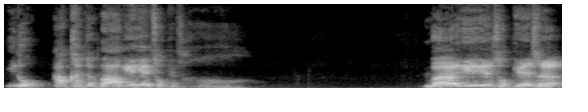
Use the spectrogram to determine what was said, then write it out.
이도 악한 자 마귀에게 속해서 마귀에게 속해서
